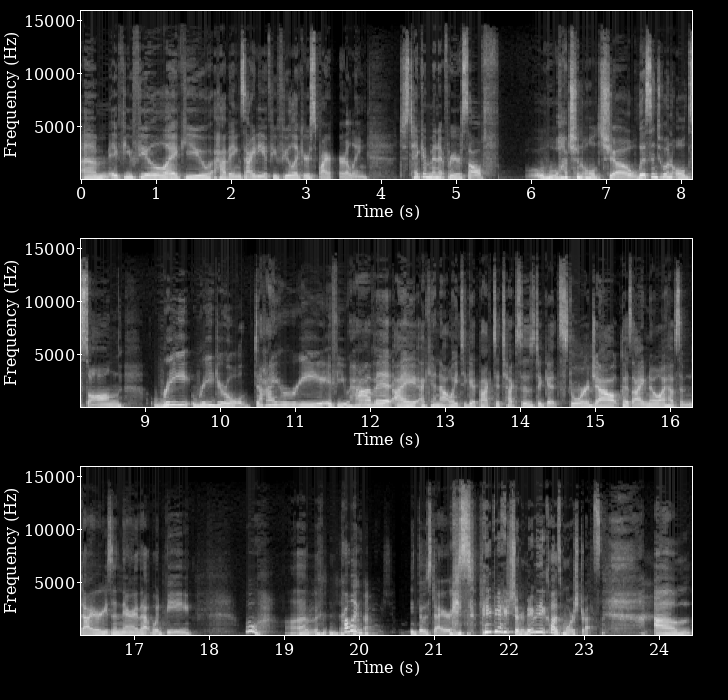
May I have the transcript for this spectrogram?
Um, if you feel like you have anxiety, if you feel like you're spiraling, just take a minute for yourself watch an old show, listen to an old song, read read your old diary if you have it. I I cannot wait to get back to Texas to get storage out because I know I have some diaries in there that would be, whew, uh, probably read those diaries. Maybe I shouldn't. Maybe they cause more stress. Um,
